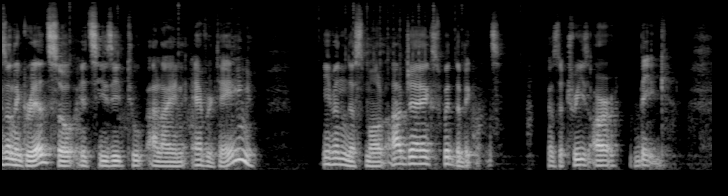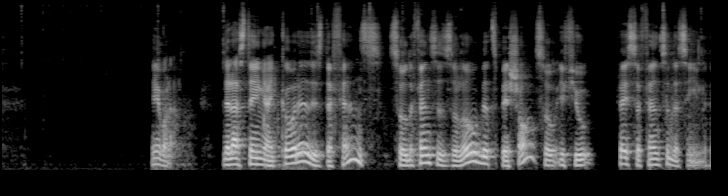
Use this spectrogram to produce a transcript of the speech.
is on a grid, so it's easy to align everything, even the small objects with the big ones, because the trees are big. Et voilà. The last thing I coded is the fence. So the fence is a little bit special. So if you place a fence in the scene.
